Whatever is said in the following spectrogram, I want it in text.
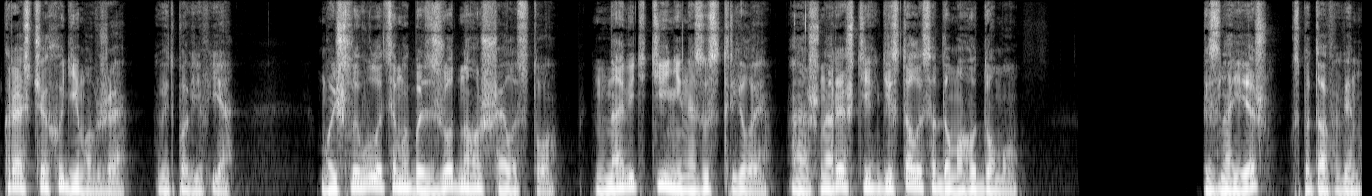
краще ходімо вже, відповів я. Ми йшли вулицями без жодного шелесту, навіть тіні не зустріли, аж нарешті дісталися до мого дому. Пізнаєш? спитав він.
